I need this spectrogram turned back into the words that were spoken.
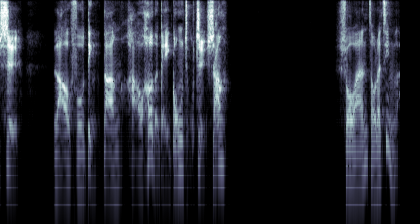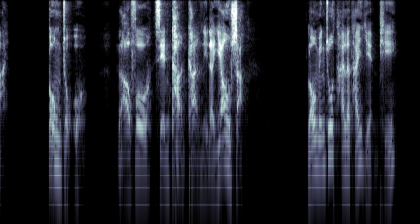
是，老夫定当好好的给公主治伤。说完，走了进来。公主，老夫先看看你的腰伤。楼明珠抬了抬眼皮，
